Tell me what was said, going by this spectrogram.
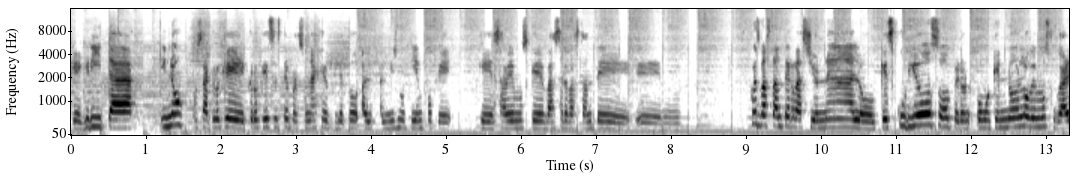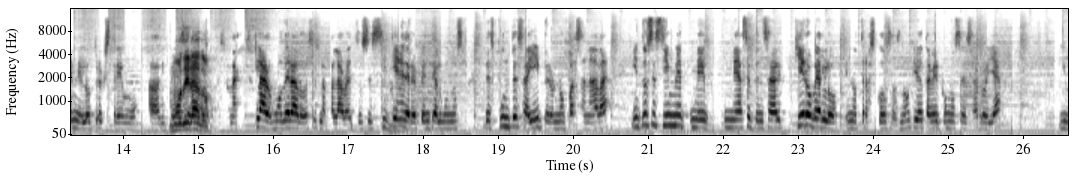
que grita. Y no, o sea, creo que, creo que es este personaje de todo, al, mismo tiempo que, que sabemos que va a ser bastante... Eh, pues bastante racional o que es curioso, pero como que no lo vemos jugar en el otro extremo. moderado. Claro, moderado, esa es la palabra. Entonces sí tiene de repente algunos despuntes ahí, pero no pasa nada. Y entonces sí me, me, me hace pensar, quiero verlo en otras cosas, ¿no? Quiero saber cómo se desarrolla. Y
